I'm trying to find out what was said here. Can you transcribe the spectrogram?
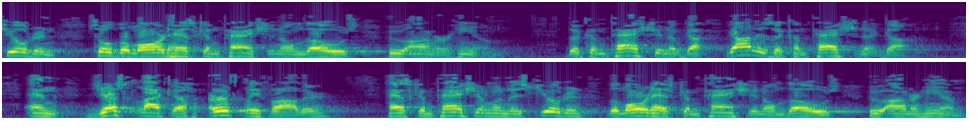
children, so the Lord has compassion on those who honor Him. The compassion of God. God is a compassionate God. And just like a earthly father has compassion on his children, the Lord has compassion on those who honor Him.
